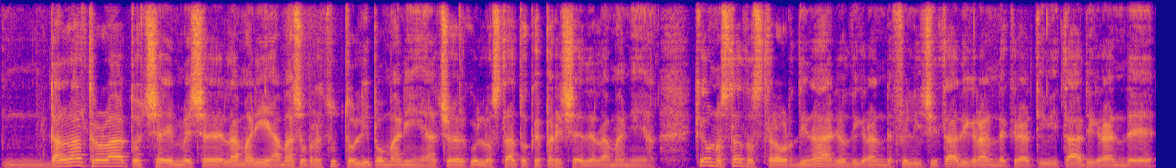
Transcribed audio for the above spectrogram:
dall'altro lato c'è invece la mania, ma soprattutto l'ipomania, cioè quello stato che precede la mania, che è uno stato straordinario di grande felicità, di grande creatività, di grande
